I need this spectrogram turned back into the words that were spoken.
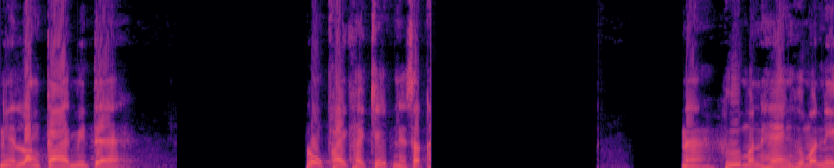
เนี่ยร่างกายมีแต่โรคภัยไข้เจ็บเนี่ยสัตว์นะคือมันแห้งคือมันนี่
